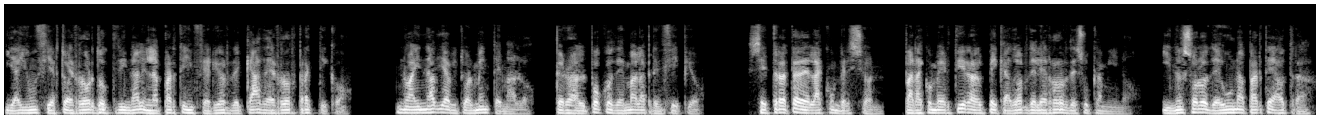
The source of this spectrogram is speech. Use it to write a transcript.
Y hay un cierto error doctrinal en la parte inferior de cada error práctico. No hay nadie habitualmente malo, pero al poco de mal a principio. Se trata de la conversión, para convertir al pecador del error de su camino, y no solo de una parte a otra,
